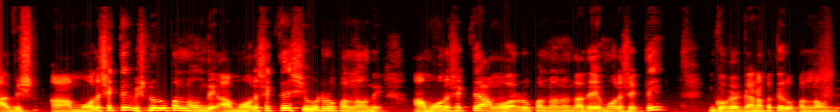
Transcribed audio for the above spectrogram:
ఆ విష్ణు ఆ మూలశక్తి విష్ణు రూపంలో ఉంది ఆ మూలశక్తి శివుడి రూపంలో ఉంది ఆ మూలశక్తి అమ్మవారి రూపంలోనే ఉంది అదే మూలశక్తి ఇంకొక గణపతి రూపంలో ఉంది.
